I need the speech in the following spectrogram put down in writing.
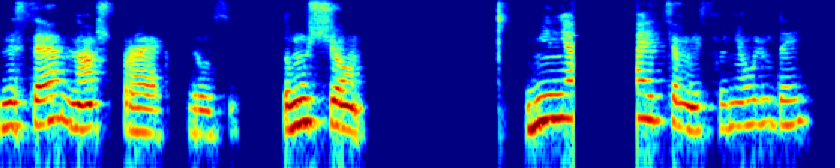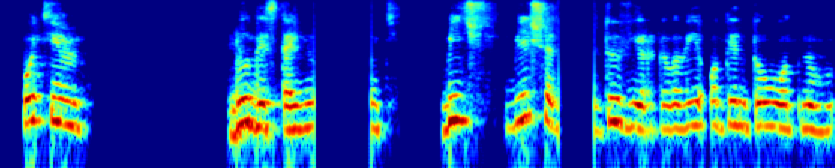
несе наш проект, друзі, тому що міняється мислення у людей, потім люди стають більш, більше довірливі один до одного,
